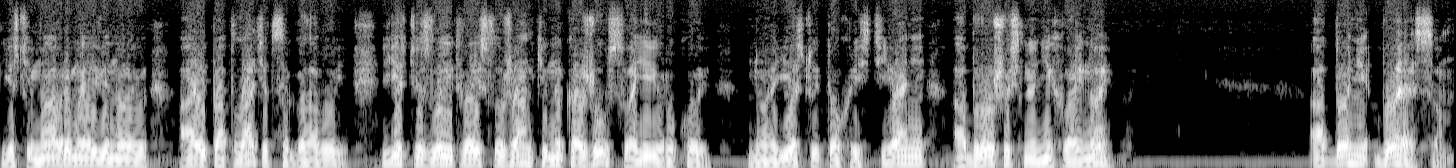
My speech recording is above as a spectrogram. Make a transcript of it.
Если мавры моей виною, ай, поплатятся головой, Если злые твои служанки, накажу своей рукой. Ну а если то христиане, обрушусь на них войной? Адони Буэсом.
